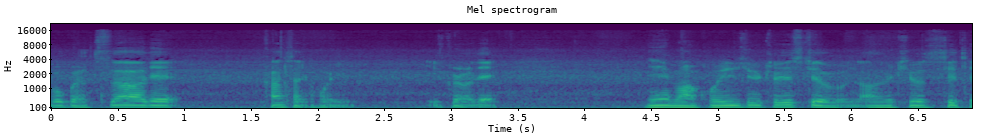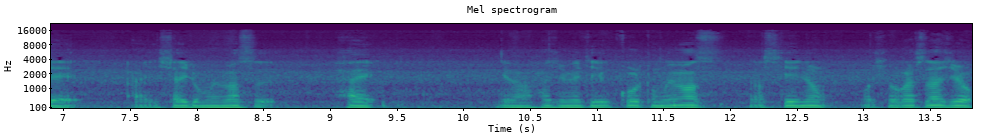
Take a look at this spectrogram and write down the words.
僕はツアーで関西の方に行くのでねまあこういう状況ですけどあの気をつけて、はい、したいと思います。はい。では始めていこうと思います。ラスティのお正月ラジオ。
